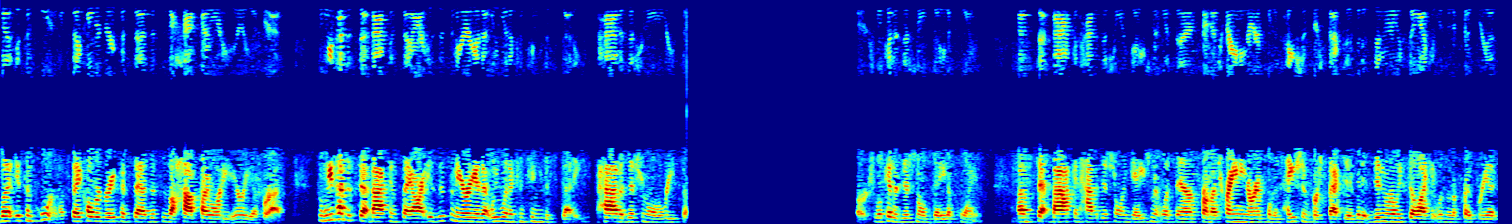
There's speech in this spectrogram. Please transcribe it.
but it's important. A stakeholder group has said this is a high priority area for us. So we've had to step back and say, all right, is this an area that we want to continue to study, have additional research, look at additional data points? um, step back and have additional engagement with them from a training or implementation perspective, but it didn't really feel like it was an appropriate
